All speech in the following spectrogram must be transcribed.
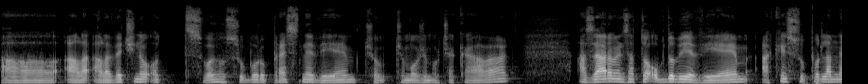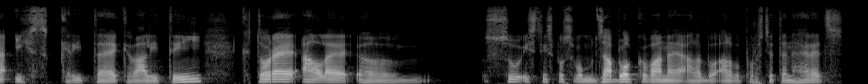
A, ale, ale väčšinou od svojho súboru presne viem, čo, čo môžem očakávať a zároveň za to obdobie viem, aké sú podľa mňa ich skryté kvality, ktoré ale um, sú istým spôsobom zablokované alebo, alebo proste ten herec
